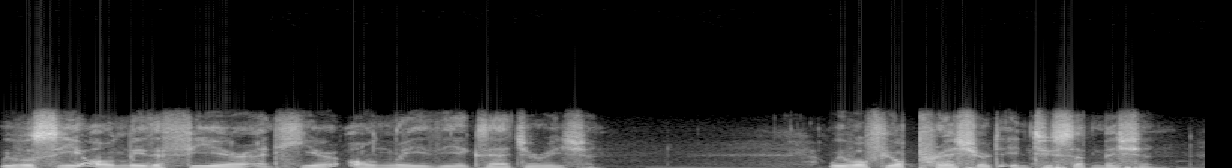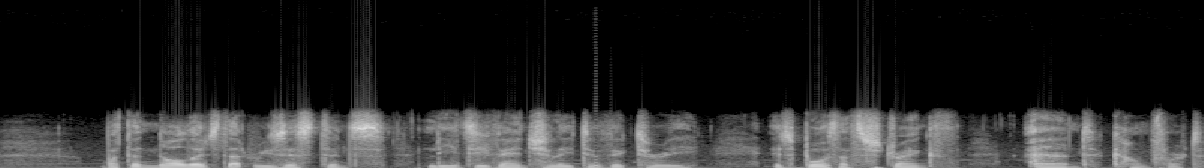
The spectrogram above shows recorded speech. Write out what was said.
We will see only the fear and hear only the exaggeration we will feel pressured into submission, but the knowledge that resistance leads eventually to victory is both a strength and comfort.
